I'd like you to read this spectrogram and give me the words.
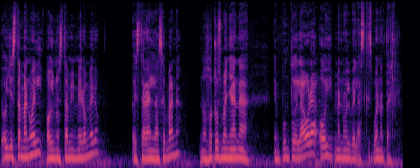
Hoy está Manuel, hoy no está mi mero mero. Estará en la semana. Nosotros mañana en punto de la hora. Hoy Manuel Velázquez. Buena tarde.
